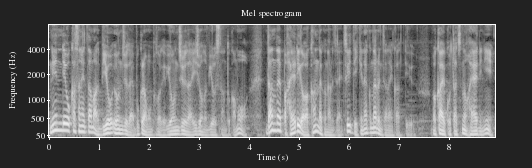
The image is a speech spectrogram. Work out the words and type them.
年齢を重ねたまあ美容40代僕らもそうだけど40代以上の美容師さんとかもだんだんやっぱ流行りが分かんなくなるんじゃないついていけなくなるんじゃないかっていう若い子たちの流行りに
